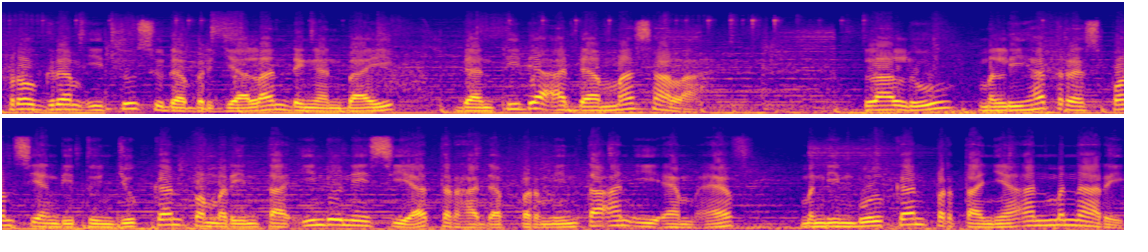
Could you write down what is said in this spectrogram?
program itu sudah berjalan dengan baik, dan tidak ada masalah. Lalu, melihat respons yang ditunjukkan pemerintah Indonesia terhadap permintaan IMF, menimbulkan pertanyaan menarik.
